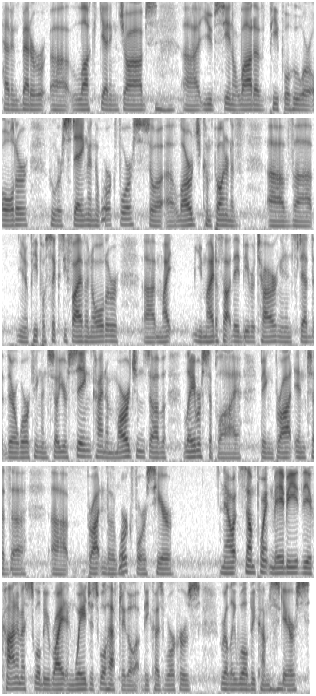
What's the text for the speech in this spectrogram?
having better uh, luck getting jobs. Mm-hmm. Uh, you've seen a lot of people who are older who are staying in the workforce. So a, a large component of, of uh, you know people 65 and older uh, might you might have thought they'd be retiring and instead that they're working. And so you're seeing kind of margins of labor supply being brought into the uh, brought into the workforce here. Now at some point maybe the economists will be right and wages will have to go up because workers really will become mm-hmm. scarce.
